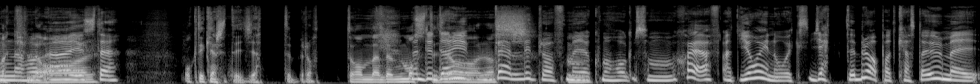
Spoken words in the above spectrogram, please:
den ska vara klar. Ja, det. Och det kanske inte är jättebråttom, men det måste Men det där göras. är väldigt bra för mig Mm. att komma ihåg som chef, att jag är nog jättebra på att kasta ur mig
